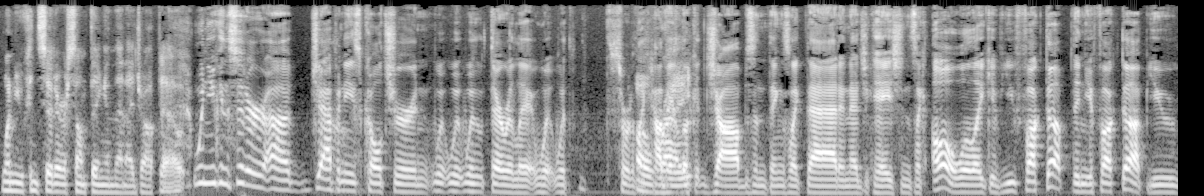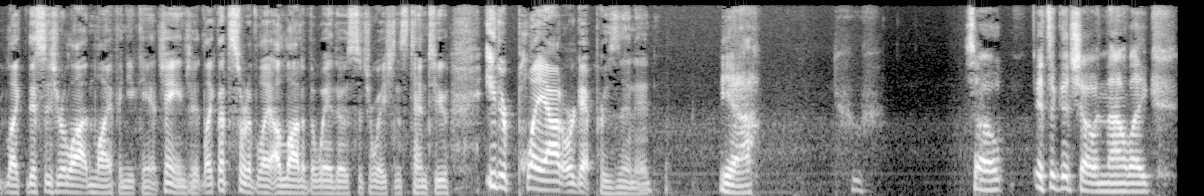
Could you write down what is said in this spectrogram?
when you consider something, and then I dropped out. when you consider uh, Japanese culture and with, with, with their rela- with, with sort of like Oh, how they look at jobs and things like that and education, it's like, oh well, like if you fucked up, then you fucked up. You like this is your lot in life and you can't change it. Like that's sort of like a lot of the way those situations tend to either play out or get presented. Yeah. So it's a good show, and now like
